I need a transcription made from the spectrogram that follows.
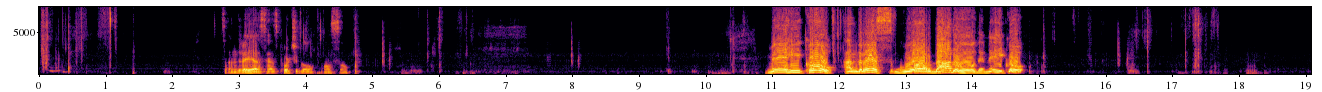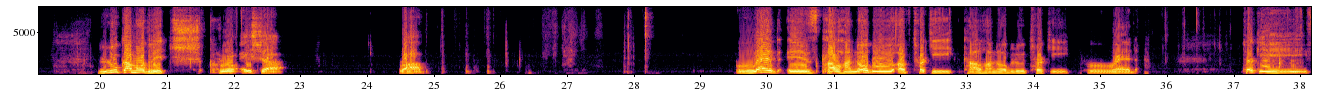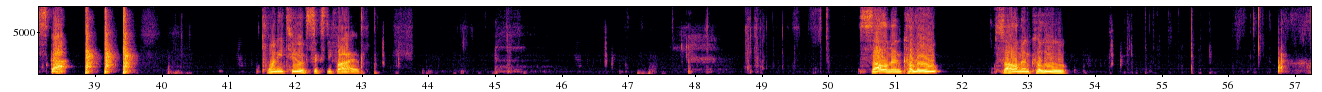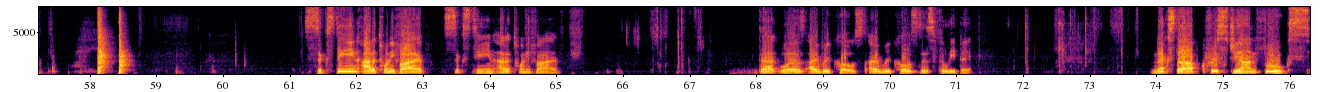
So Andreas has Portugal also. México. Andrés Guardado de México. Luka Modric, Croatia. Rob. Red is Calhanoglu of Turkey. Calhanoglu, Turkey. Red. Turkey, Scott. 22 of 65. Salomon Kalou. Salomon Kalou 16 out of 25. 16 out of 25. That was Ivory Coast. Ivory Coast is Felipe. Next up, Christian Fuchs,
